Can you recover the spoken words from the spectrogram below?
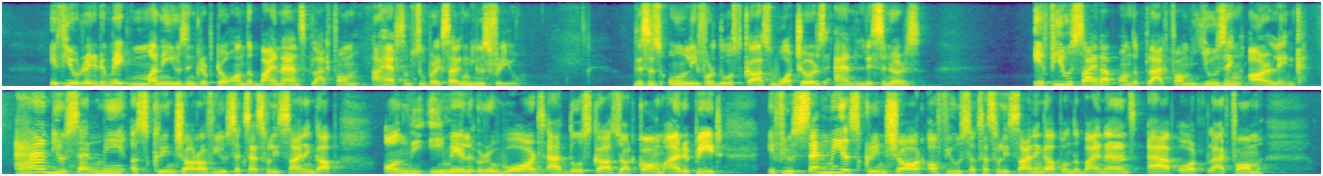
If you're ready to make money using crypto on the Binance platform, I have some super exciting news for you. This is only for Dostcast watchers and listeners. If you sign up on the platform using our link and you send me a screenshot of you successfully signing up on the email rewards at dostcast.com, I repeat, if you send me a screenshot of you successfully signing up on the Binance app or platform,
